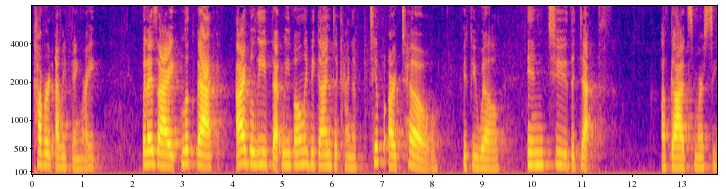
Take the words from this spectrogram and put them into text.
covered everything, right? But as I look back, I believe that we've only begun to kind of tip our toe, if you will, into the depth of God's mercy.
